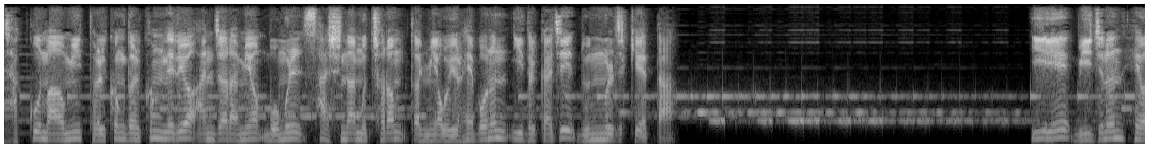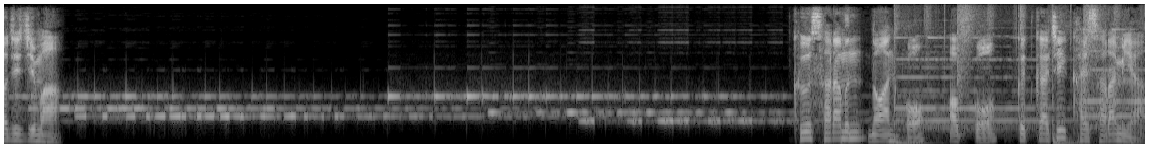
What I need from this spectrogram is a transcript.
자꾸 마음이 덜컹덜컹 내려앉아라며 몸을 사시나무처럼 떨며 오열해보는 이들까지 눈물 짓게 했다. 이에 미진은 헤어지지 마. 그 사람은 너 안고, 업고, 끝까지 갈 사람이야.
